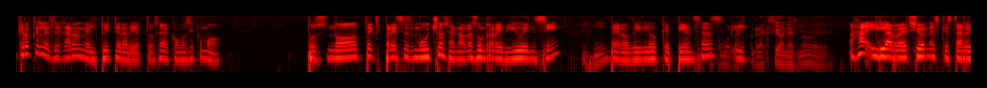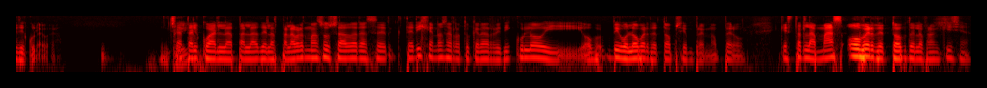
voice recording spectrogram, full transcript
creo que les dejaron el Twitter abierto, o sea, como así como pues no te expreses mucho, o sea, no hagas un review en sí, pero di lo que piensas Como y re- reacciones, ¿no? De- ajá, y la reacción es que está ridícula, güey. O sea, tal cual, la pala- de las palabras más usadas era ser, te dije, ¿no? Hace rato que era ridículo y, over- digo, el over the top siempre, ¿no? Pero que esta es la más over the top de la franquicia.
